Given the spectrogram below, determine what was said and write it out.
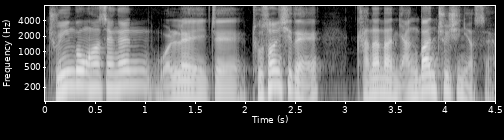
주인공 허생은 원래 이제 조선시대에 가난한 양반 출신이었어요.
